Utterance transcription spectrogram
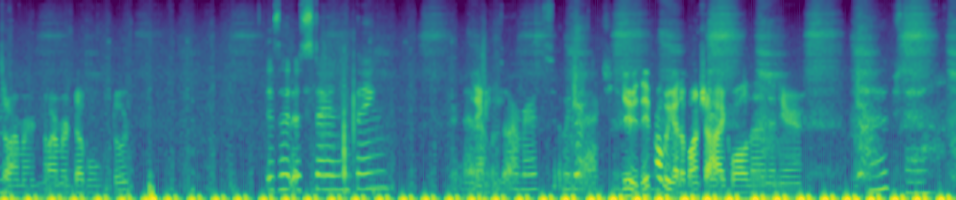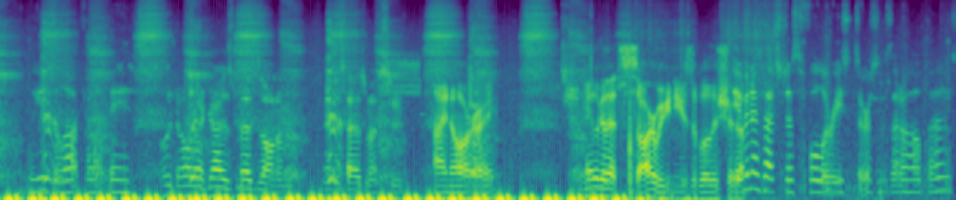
It's armored, armored double door. Is it a stone thing? No, that Maybe. was armored, so we got action. Dude, they probably got a bunch of high qual then in here. I hope so. We used a lot for that base. Look at all that guy's meds on him and his hazmat suit. I know, right? Hey, look at that SAR we can use to blow this shit Even up. Even if that's just full of resources, that'll help us.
